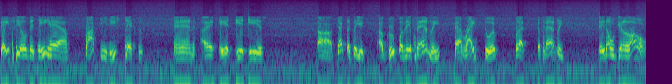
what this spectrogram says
they feel that they have property in East Texas, and uh, it it is uh, technically a group of their family have rights to it, but the family they don't get along.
